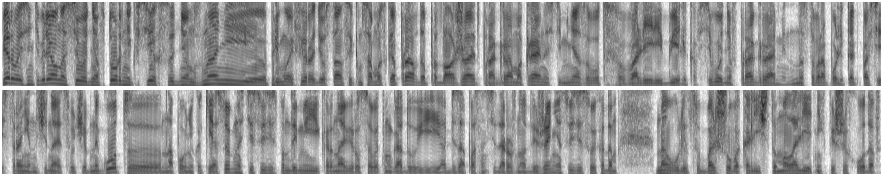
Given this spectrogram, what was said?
1 сентября у нас сегодня вторник. Всех с Днем Знаний. Прямой эфир радиостанции «Комсомольская правда» продолжает программа «Крайности». Меня зовут Валерий Беликов. Сегодня в программе на Ставрополе, как по всей стране, начинается учебный год. Э, напомню, какие особенности в связи с пандемией коронавируса в этом году и о безопасности дорожного движения в связи с выходом на улицу большого количества малолетних пешеходов.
